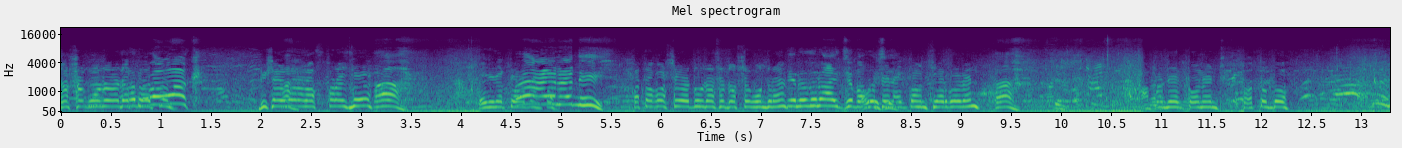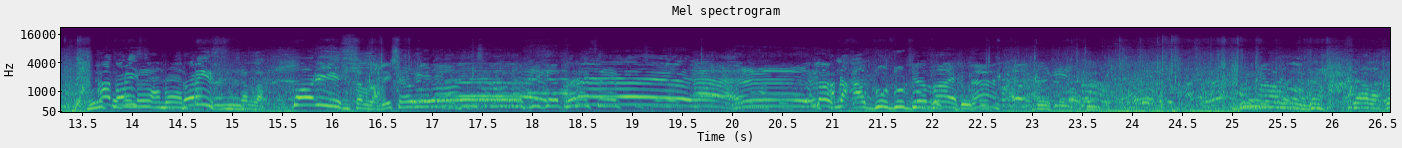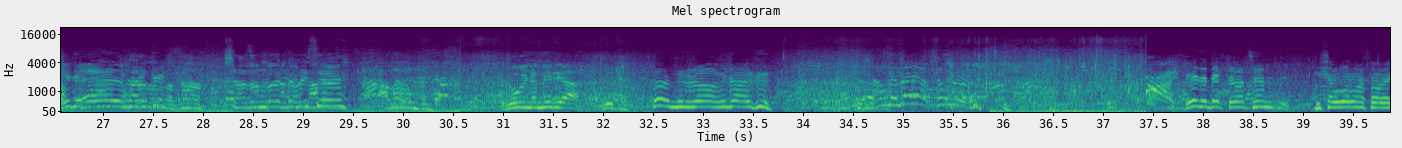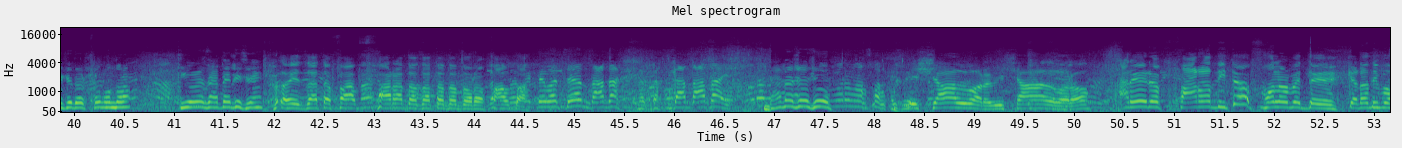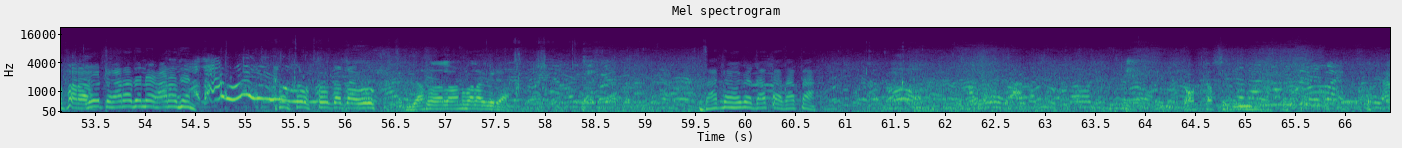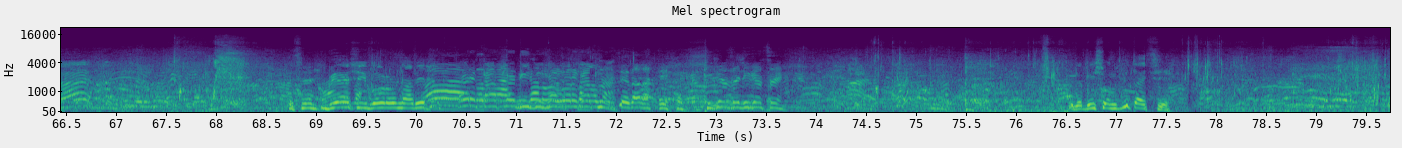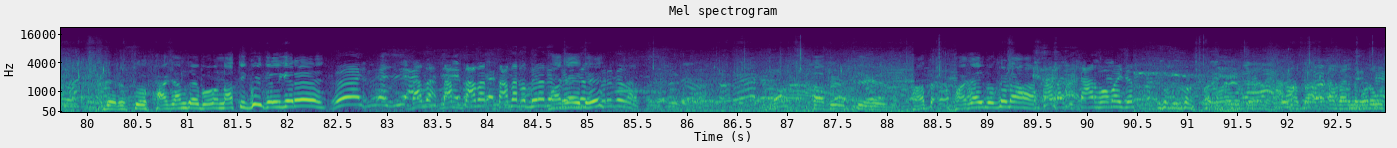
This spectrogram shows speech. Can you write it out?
দর্শক বন্ধুরা দেখতে পাচ্ছেন? বিশাল বড় মাছ পড়াইছে এই যে দেখতে পাচ্ছেন কত কষ্ট করে আছে দর্শক বন্ধুরা? অবশ্যই লাইক কমেন্ট শেয়ার করবেন। আপনাদের কমেন্ট অত্যন্ত গুরুত্বপূর্ণ আমরা বিশাল ক্রিকেট পড়াইছে শাহজাহান ভাই। দেখাইছে রুই না মিরিয়া মির্রা মির্রা একটু এই যে দেখতে পাচ্ছেন বিশাল বড় মাছ পাওয়া গেছে দর্শক বন্ধুরা। কীভাবে দিছে ওই যাতে ফারাদা যাতে ধরো পাউদা দেখতে পাচ্ছেন দাদা দাদাই দাদা শ্বশুর বিশাল বড় বিশাল বড় আরে এটা ফারা দিতে ফলের মধ্যে কেটা দিব ও, ভাড়া দেন ভাড়া দেন। দাদা ও যাতা কইরা যাতা হবে যাতা যাতা বেশি বড় নারী। আরে কাতলা দি বিশাল বড় কাতলা ঠিক আছে ঠিক আছে। এটা ভীষণ এদের একটু ফাগান যাইব নাতি কই গেল গে রে? দাদা দাদা দাদাটা ধরে ফাগাই দে ফাগাইব কেডা? তার মোবাইল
